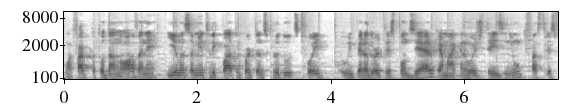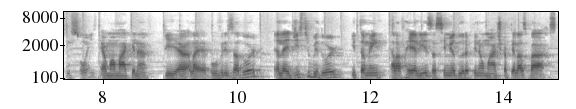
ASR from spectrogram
uma fábrica toda nova, né, e o lançamento de quatro importantes produtos, que foi o Imperador 3.0, que é a máquina hoje 3 em 1, que faz três funções. É uma máquina que ela é pulverizador, ela é distribuidor e também ela realiza a semeadura pneumática pelas barras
